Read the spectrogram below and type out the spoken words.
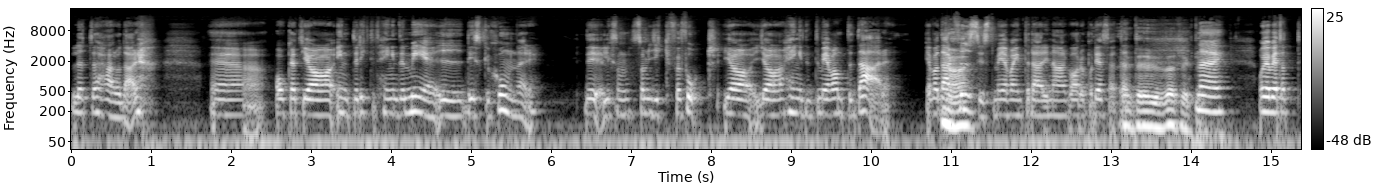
lite här och där. Eh, och att jag inte riktigt hängde med i diskussioner det liksom, som gick för fort. Jag, jag hängde inte med, jag var inte där. Jag var där Nej. fysiskt, men jag var inte där i närvaro på det sättet. Inte i huvudet riktigt. Nej. Och jag vet att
